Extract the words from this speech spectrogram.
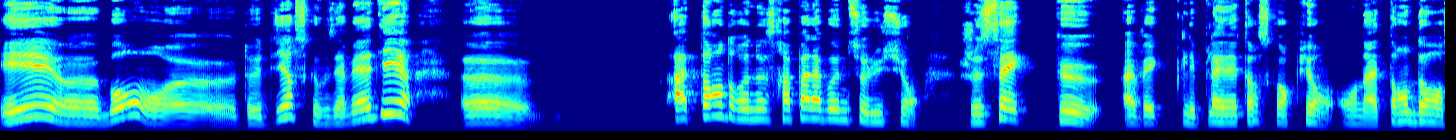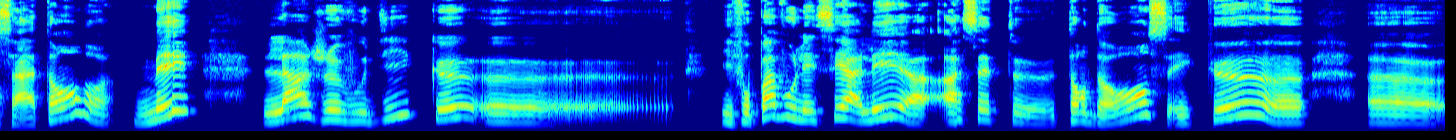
et bon, de dire ce que vous avez à dire. attendre ne sera pas la bonne solution. Je sais que avec les planètes en Scorpion, on a tendance à attendre, mais Là je vous dis que euh, il faut pas vous laisser aller à, cette euh, tendance et que euh,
